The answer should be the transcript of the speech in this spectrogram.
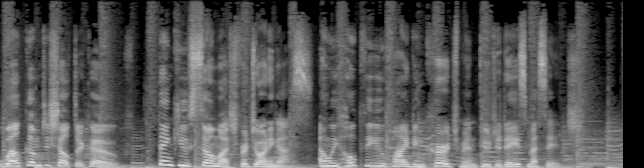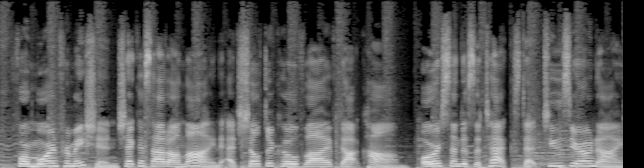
Welcome to Shelter Cove. Thank you so much for joining us, and we hope that you find encouragement through today's message. For more information, check us out online at sheltercovelive.com or send us a text at 209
